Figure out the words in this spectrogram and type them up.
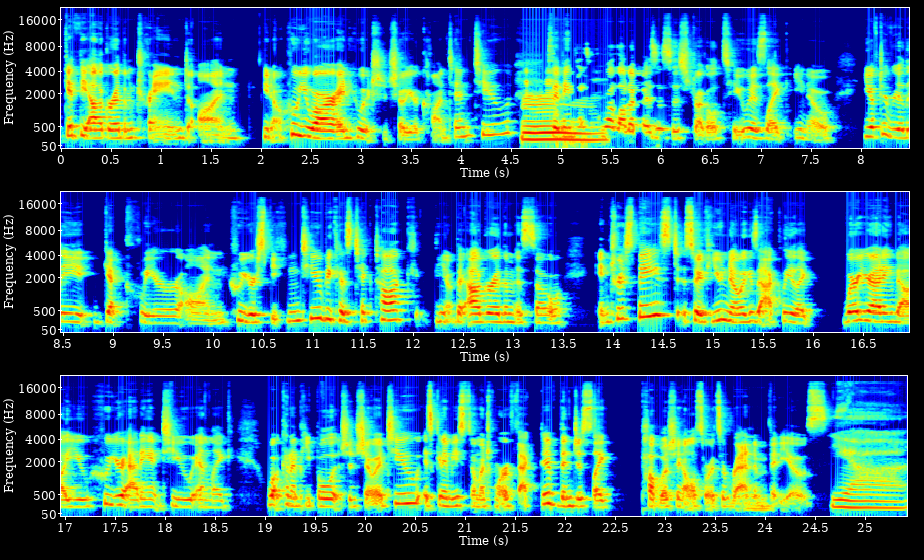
get the algorithm trained on you know who you are and who it should show your content to because i think that's Mm. where a lot of businesses struggle too is like you know you have to really get clear on who you're speaking to because tiktok you know the algorithm is so interest based so if you know exactly like where you're adding value who you're adding it to and like what kind of people it should show it to it's going to be so much more effective than just like publishing all sorts of random videos Yeah.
